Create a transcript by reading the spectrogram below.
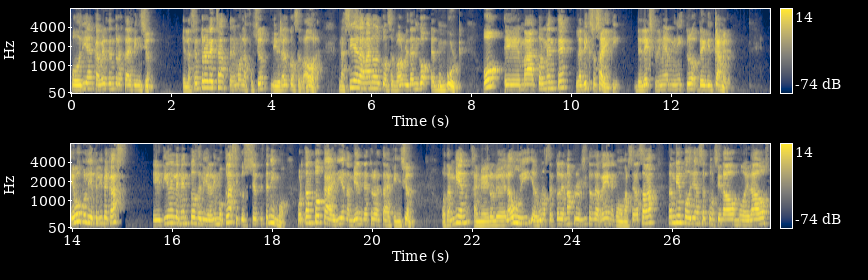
podrían caber dentro de esta definición. En la centro derecha tenemos la fusión liberal-conservadora, nacida de la mano del conservador británico Edmund Burke, o eh, más actualmente la Big Society, del ex primer ministro David Cameron. Evópoli de Felipe Cas eh, tiene elementos del liberalismo clásico social cristianismo, por tanto caería también dentro de esta definición. O también Jaime Berolio de la UDI y algunos sectores más progresistas de RN como Marcela Sabat también podrían ser considerados moderados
